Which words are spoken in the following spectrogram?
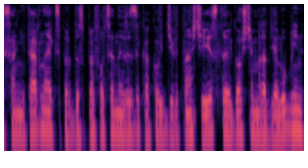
sanitarny, ekspert do spraw oceny ryzyka COVID-19, jest gościem Radia Lublin.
